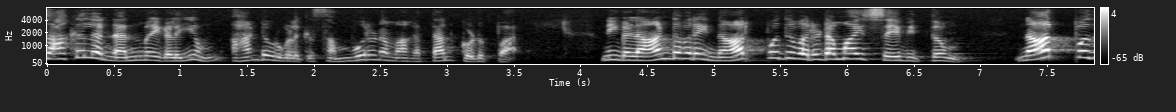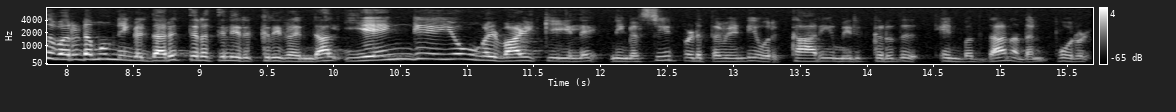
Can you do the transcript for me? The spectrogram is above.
சகல நன்மைகளையும் ஆண்டவர் உங்களுக்கு சம்பூரணமாகத்தான் கொடுப்பார். நீங்கள் ஆண்டவரை நாற்பது வருடமாய் சேவித்தும் நாற்பது வருடமும் நீங்கள் தரித்திரத்தில் இருக்கிறீர்கள் என்றால் எங்கேயோ உங்கள் வாழ்க்கையிலே நீங்கள் சீர்படுத்த வேண்டிய ஒரு காரியம் இருக்கிறது என்பதுதான் அதன் பொருள்.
